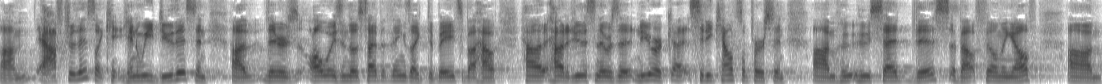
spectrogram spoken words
um, after this? Like, can, can, we do this? And uh, there's always in those type of things like debates about how, how, how to do this. And there was a New York uh, City Council person um, who, who said this about filming Elf. Um,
